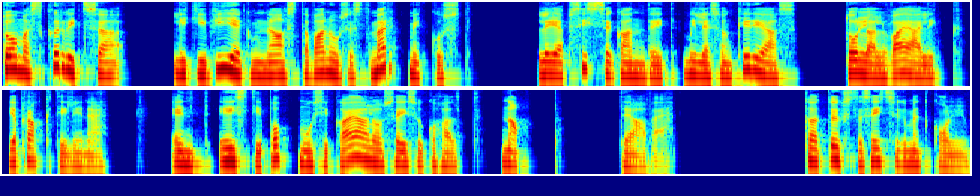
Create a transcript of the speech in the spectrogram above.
Toomas Kõrvitsa ligi viiekümne aasta vanusest märkmikust leiab sissekandeid, milles on kirjas tollal vajalik ja praktiline, ent Eesti popmuusika ajaloo seisukohalt napp teave. tuhat üheksasada seitsekümmend kolm,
